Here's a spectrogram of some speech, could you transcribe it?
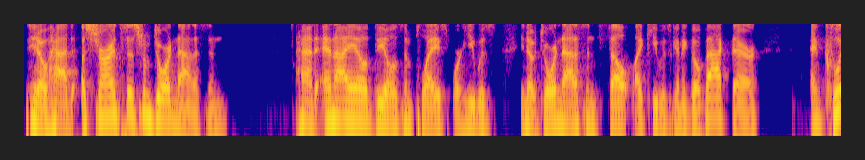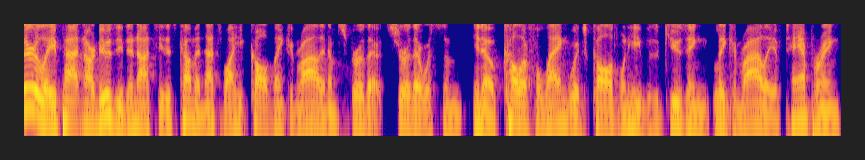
you know, had assurances from Jordan Addison had NIL deals in place where he was, you know, Jordan Addison felt like he was going to go back there. And clearly, Pat Narduzzi did not see this coming. That's why he called Lincoln Riley. And I'm sure that sure there was some, you know, colorful language called when he was accusing Lincoln Riley of tampering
